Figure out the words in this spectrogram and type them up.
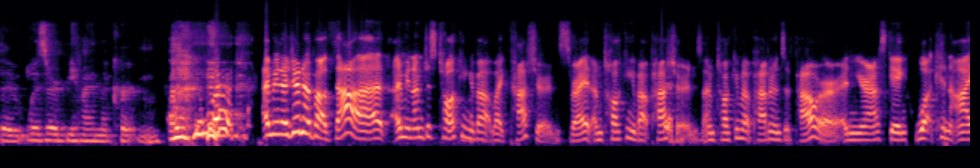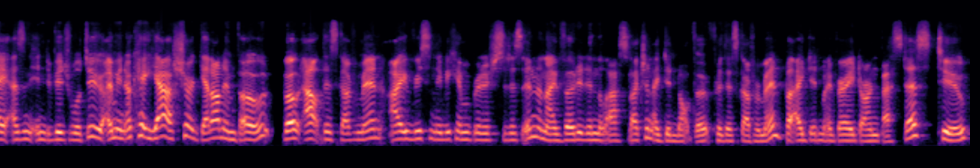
the wizard behind the curtain. I mean, I don't know about that. I mean, I'm just talking about like patterns, right? I'm talking about patterns. I'm talking about patterns of power. And you're asking, what can I as an individual do? I mean, okay, yeah, sure, get on and vote, vote out this government. I recently became a British citizen and I voted in the last election. I did not vote for this government, but I did my very darn bestest to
